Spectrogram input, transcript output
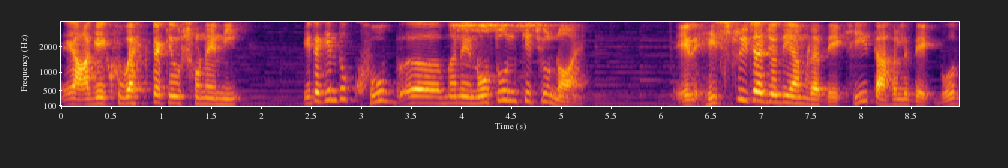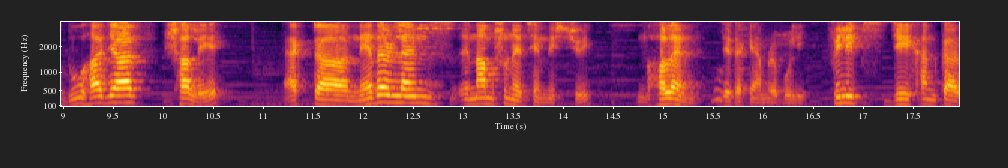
এ আগে খুব একটা কেউ শোনেনি। এটা কিন্তু খুব মানে নতুন কিছু নয়। এর হিস্ট্রিটা যদি আমরা দেখি, তাহলে দেখব দু হাজার সালে একটা নেদারল্যান্ডস নাম শুনেছেন নিশ্চয়ই, হল্যান্ড যেটাকে আমরা বলি, ফিলিপস যে এখানকার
